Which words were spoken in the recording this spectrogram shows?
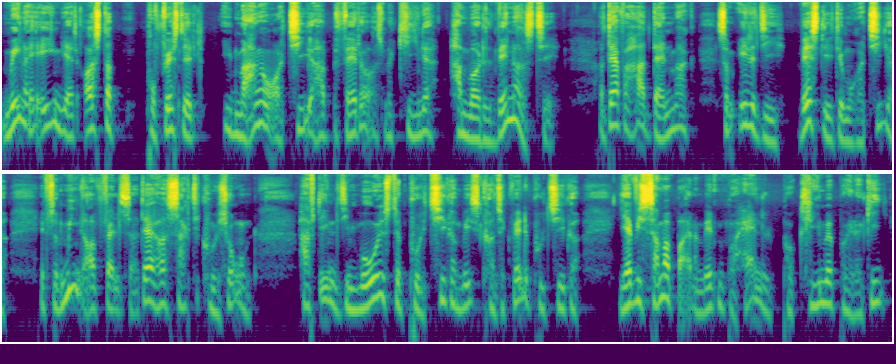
mener jeg egentlig, at os, der professionelt i mange årtier har befattet os med Kina, har måttet vende os til. Og derfor har Danmark, som et af de vestlige demokratier, efter min opfattelse, og det har jeg også sagt til kommissionen, haft en af de modigste politikker, mest konsekvente politikker. Ja, vi samarbejder med dem på handel, på klima, på energi,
